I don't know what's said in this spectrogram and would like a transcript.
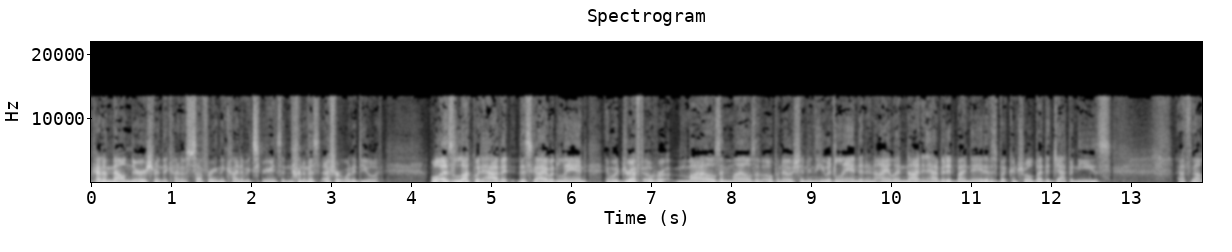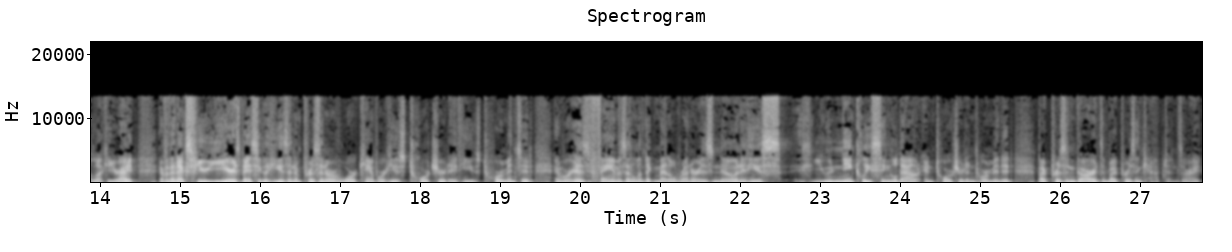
Kind of malnourishment, the kind of suffering, the kind of experience that none of us ever want to deal with. Well, as luck would have it, this guy would land and would drift over miles and miles of open ocean, and he would land in an island not inhabited by natives but controlled by the Japanese. That's not lucky, right? And for the next few years, basically, he is in a prisoner of war camp where he is tortured and he is tormented, and where his fame as an Olympic medal runner is known, and he is uniquely singled out and tortured and tormented by prison guards and by prison captains, all right?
